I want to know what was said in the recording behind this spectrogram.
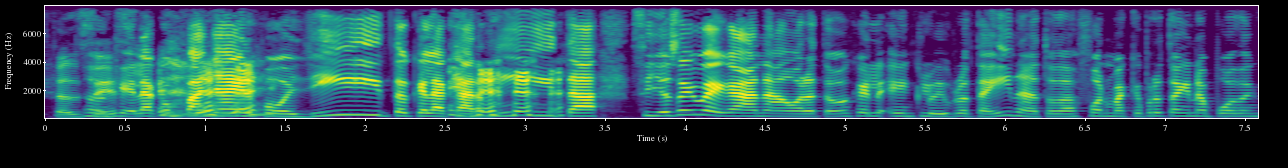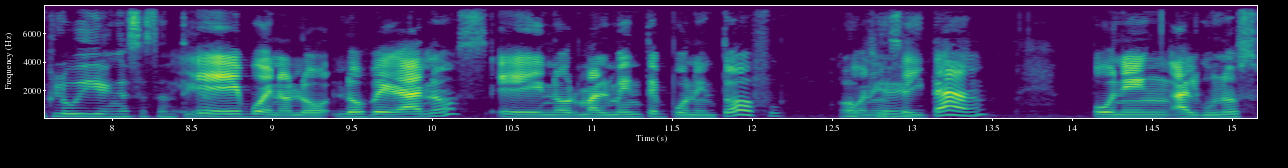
Entonces, que la acompaña el pollito, que la carnita. si yo soy vegana, ahora tengo que incluir proteína de todas formas. ¿Qué proteína puedo incluir en ese sentido? Eh, bueno, los veganos eh, normalmente ponen tofu, ponen seitán, ponen algunos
